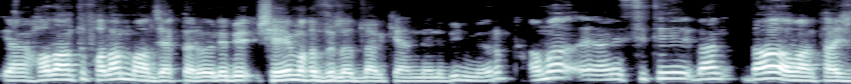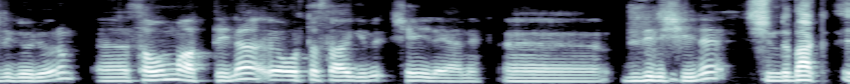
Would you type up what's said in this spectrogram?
yani Haaland'ı falan mı alacaklar? Öyle bir şeye mi hazırladılar kendilerini bilmiyorum. Ama yani City ben daha avantajlı görüyorum. E, savunma hattıyla ve orta saha gibi şeyle yani e, dizilişiyle. Şimdi bak e,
